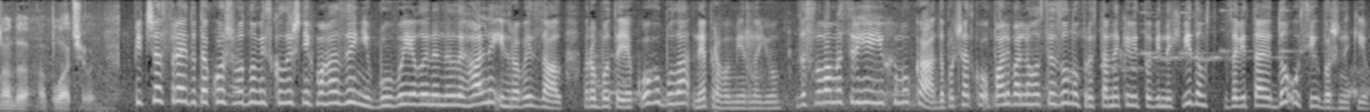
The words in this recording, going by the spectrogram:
надо оплачивать. Під час рейду також в одному із колишніх магазинів був виявлений нелегальний ігровий зал, робота якого була неправомірною. За словами Сергія Юхимука, до початку опалювального сезону представники відповідних відомств завітають до усіх боржників.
